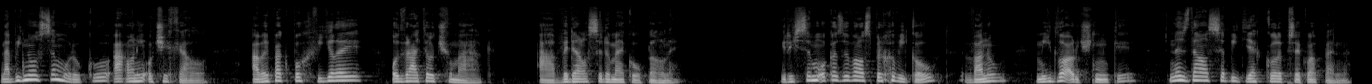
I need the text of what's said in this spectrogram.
Nabídnul jsem mu ruku a on ji očichal, aby pak po chvíli odvrátil čumák a vydal se do mé koupelny. Když jsem mu ukazoval sprchový kout, vanu, mídlo a ručníky, nezdál se být jakkoliv překvapen.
